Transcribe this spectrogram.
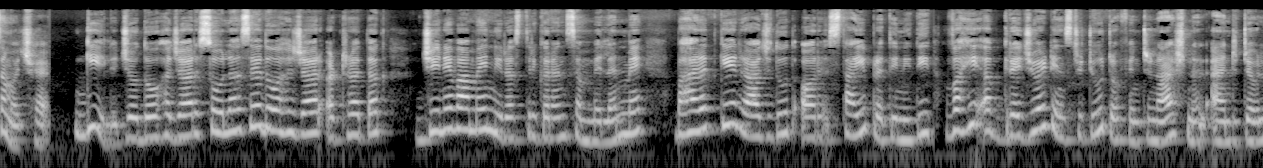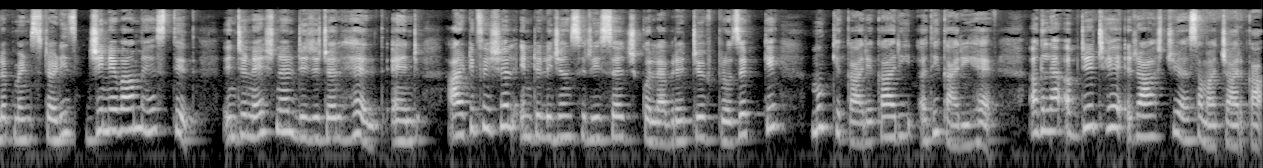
समझ है। गिल, जो 2016 से 2018 तक जिनेवा में निरस्त्रीकरण सम्मेलन में भारत के राजदूत और स्थायी प्रतिनिधि, वही अब graduate institute of international and development studies Geneva में स्थित international digital health and artificial intelligence research collaborative project के मुख्य कार्यकारी अधिकारी है। अगला अपडेट है राष्ट्रीय समाचार का।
